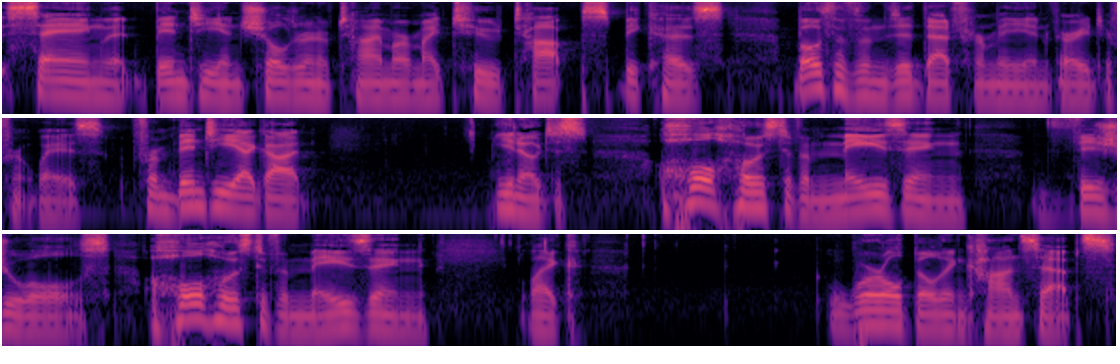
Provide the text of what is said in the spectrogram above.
saying that Binti and Children of Time are my two tops because both of them did that for me in very different ways. From Binti, I got you know just a whole host of amazing visuals, a whole host of amazing like world building concepts.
